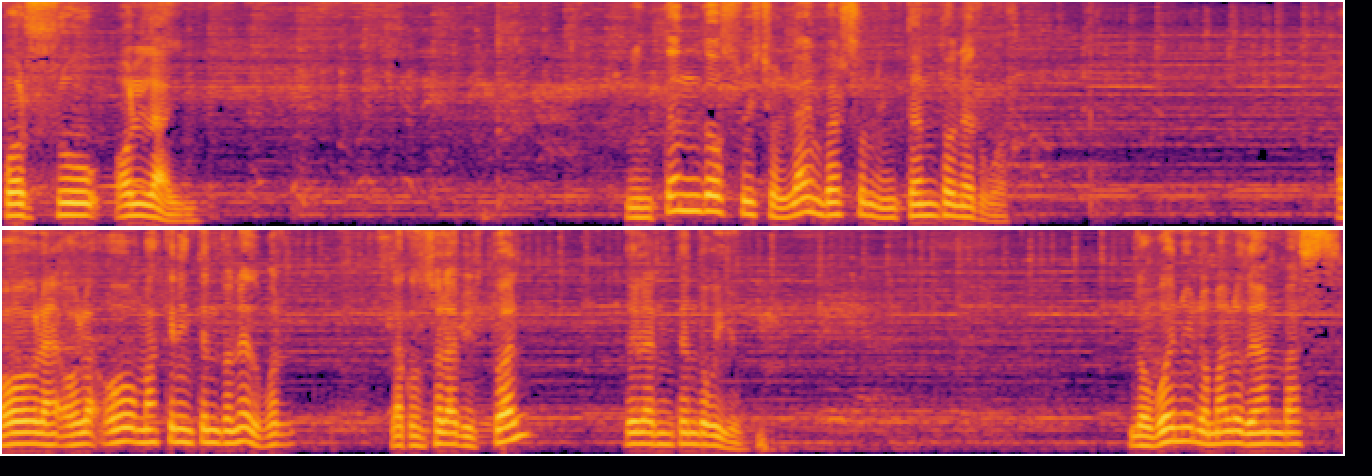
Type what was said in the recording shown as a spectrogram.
por su online. Nintendo Switch Online versus Nintendo Network. O, o más que Nintendo Network, la consola virtual de la Nintendo Wii U. Lo bueno y lo malo de ambas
